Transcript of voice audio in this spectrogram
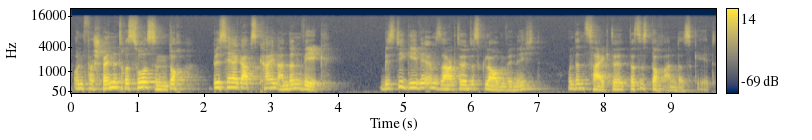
und verschwendet Ressourcen, doch Bisher gab es keinen anderen Weg, bis die GWM sagte, das glauben wir nicht und dann zeigte, dass es doch anders geht.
